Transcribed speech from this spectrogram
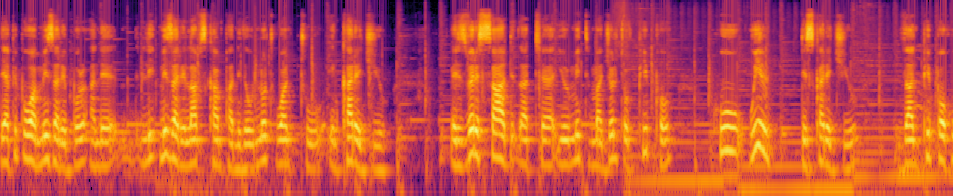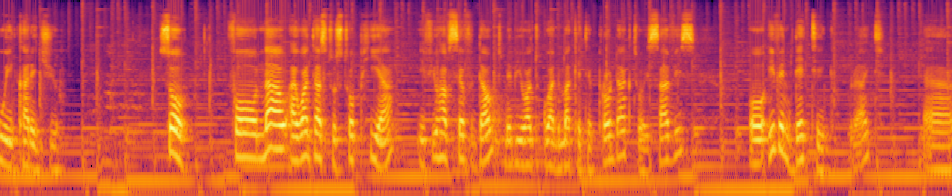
There are people who are miserable and the misery loves company. They will not want to encourage you. It is very sad that uh, you meet majority of people who will discourage you than people who encourage you. So, for now, I want us to stop here. If you have self doubt, maybe you want to go and market a product or a service, or even dating, right? Uh,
